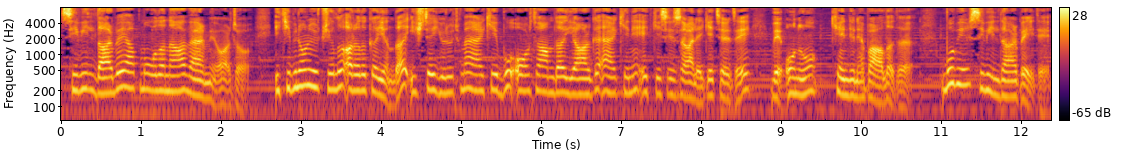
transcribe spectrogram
sivil darbe yapma olanağı vermiyordu. 2013 yılı Aralık ayında işte yürütme erki bu ortamda yargı erkini etkisiz hale getirdi ve onu kendine bağladı. Bu bir sivil darbeydi.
